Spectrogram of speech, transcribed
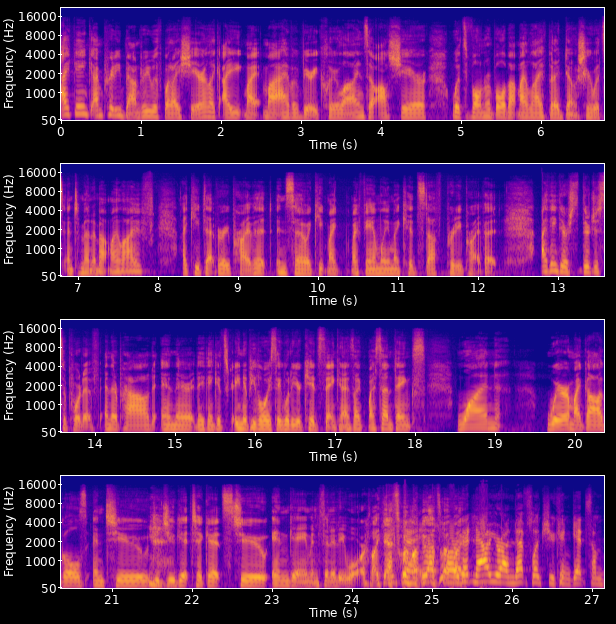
I think I'm pretty boundary with what I share. Like I my, my I have a very clear line, so I'll share what's vulnerable about my life, but I don't share what's intimate about my life. I keep that very private, and so I keep my my family, my kids stuff pretty private. I think they're they're just supportive and they're proud and they're they think it's you know people always say what do your kids think and I was like my son thinks one where are my goggles and two did you get tickets to Endgame Infinity War like that's what my, that's what or my, that now you're on Netflix, you can get some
